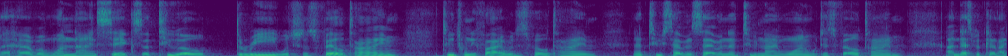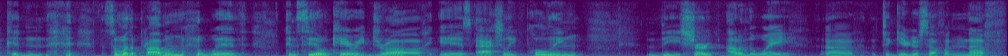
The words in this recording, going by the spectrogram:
I have a 196, a 203, which is fail time, 225, which is fail time, and a 277, a 291, which is fail time. And that's because I couldn't. some of the problem with concealed carry draw is actually pulling the shirt out of the way uh, to give yourself enough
